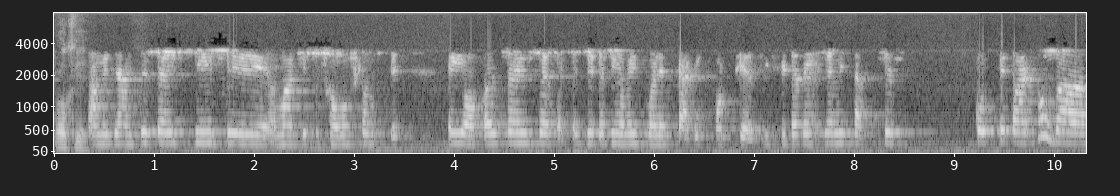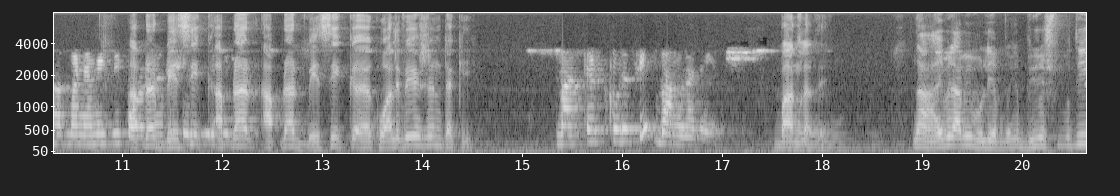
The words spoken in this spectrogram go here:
ওকে আমি জানতে চাইছি যে আমার কিছু সমস্যা হচ্ছে। এই অকাল সায়েন্স ব্যাপারটা যেটা দিয়ে আমি মানে স্টাডি করছি আর কি সেটা থেকে আমি সাকসেস করতে পারব বা মানে আমি যে আপনার বেসিক আপনার আপনার বেসিক কোয়ালিফিকেশনটা কি? মাস্টার্স করেছি বাংলা নিয়ে বাংলাতে। না এবার আমি বলি আপনাকে বৃহস্পতি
